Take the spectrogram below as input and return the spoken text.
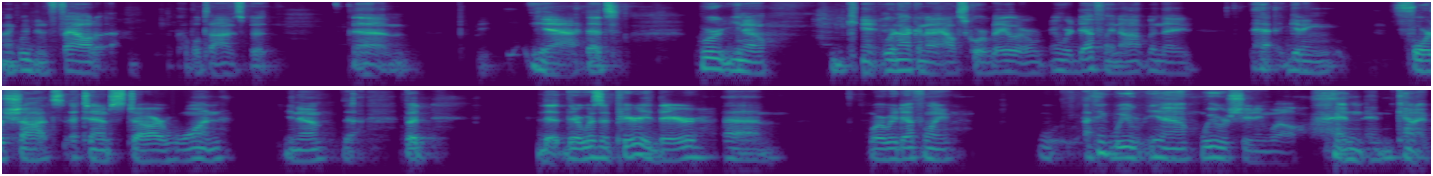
Like we've been fouled a couple times, but um, yeah, that's, we're, you know, you can't, we're not going to outscore Baylor. And we're definitely not when they getting four shots attempts to our one, you know, but that there was a period there um, where we definitely I think we, you know, we were shooting well and, and kind of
